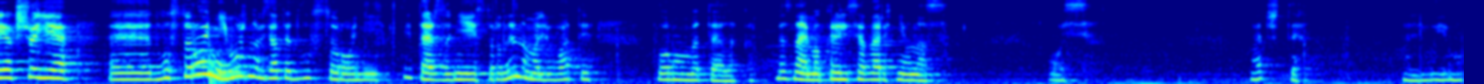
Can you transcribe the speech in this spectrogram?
якщо є е, двосторонній, можна взяти двосторонній. І теж з однієї сторони намалювати форму метелика. Ми знаємо, крильця верхні у нас ось. Бачите, малюємо.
